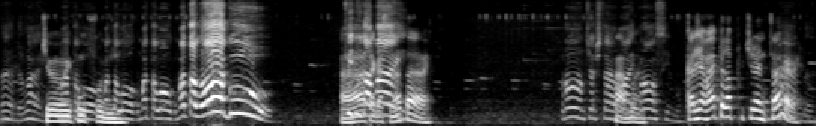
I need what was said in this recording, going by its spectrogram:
Anda, vai. Deixa eu ir mata com logo, foguinho. mata logo, mata logo, mata logo! Filho Ah, da tá gastando mãe! ataque. Pronto, já está. Ah, vai, mano. próximo. O cara já vai pela pro tirantar? Anda.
